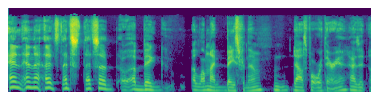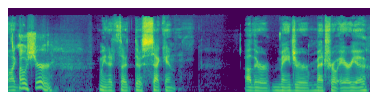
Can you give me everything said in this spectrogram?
and and that's that's that's a a big alumni base for them, Dallas Fort Worth area. Has it like? Oh sure, I mean, it's their, their second other major metro area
